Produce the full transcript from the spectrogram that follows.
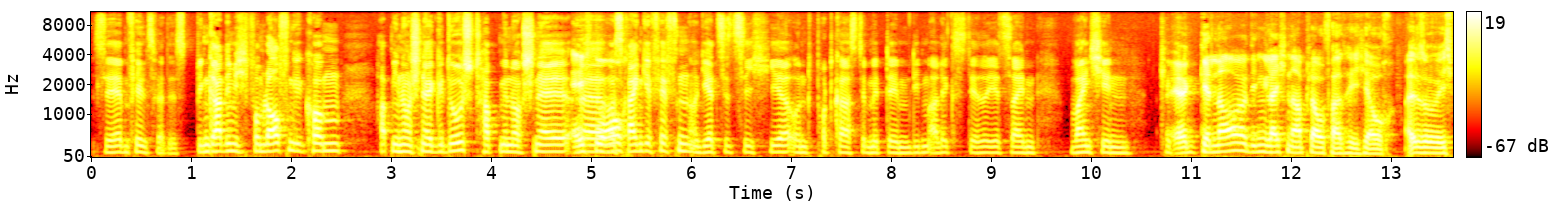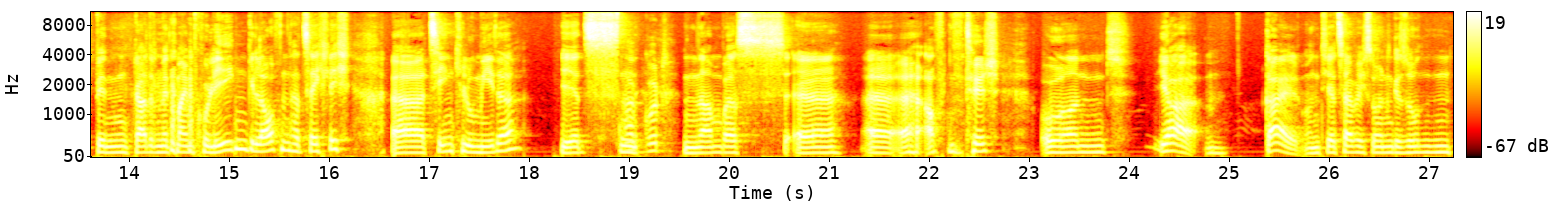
sehr empfehlenswert ist. Bin gerade nämlich vom Laufen gekommen, habe mich noch schnell geduscht, habe mir noch schnell äh, was reingepfiffen und jetzt sitze ich hier und podcaste mit dem lieben Alex, der jetzt sein Weinchen. Äh, genau den gleichen Ablauf hatte ich auch. Also ich bin gerade mit meinem Kollegen gelaufen tatsächlich. Äh, 10 Kilometer. Jetzt Ah. Numbers äh, äh, äh, auf dem Tisch. Und ja, geil. Und jetzt habe ich so einen gesunden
